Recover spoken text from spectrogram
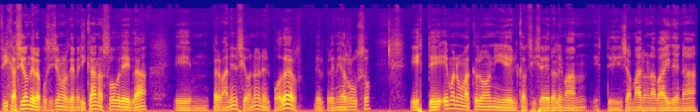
fijación de la posición norteamericana sobre la eh, permanencia o no en el poder del premier ruso, este, Emmanuel Macron y el canciller alemán este, llamaron a Biden a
